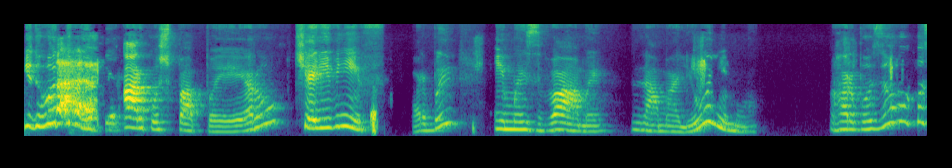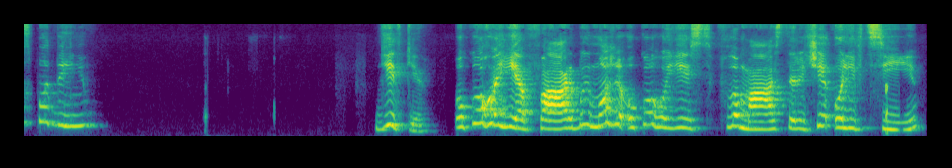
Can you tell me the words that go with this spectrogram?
Підготуйте аркуш паперу, чарівні фарби, і ми з вами намалюємо гарбузову господиню. Дітки, у кого є фарби, може, у кого є фломастери чи олівці.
